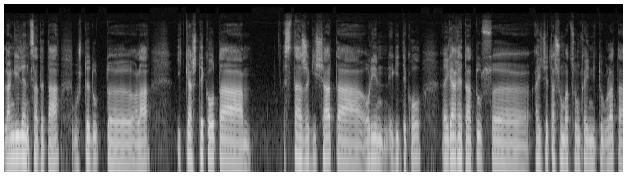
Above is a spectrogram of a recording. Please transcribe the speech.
langilentzat eta uste dut uh, ikasteko eta staz gisa eta horien egiteko elgarretatuz uh, aizetasuun batzun kain ditugula eta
